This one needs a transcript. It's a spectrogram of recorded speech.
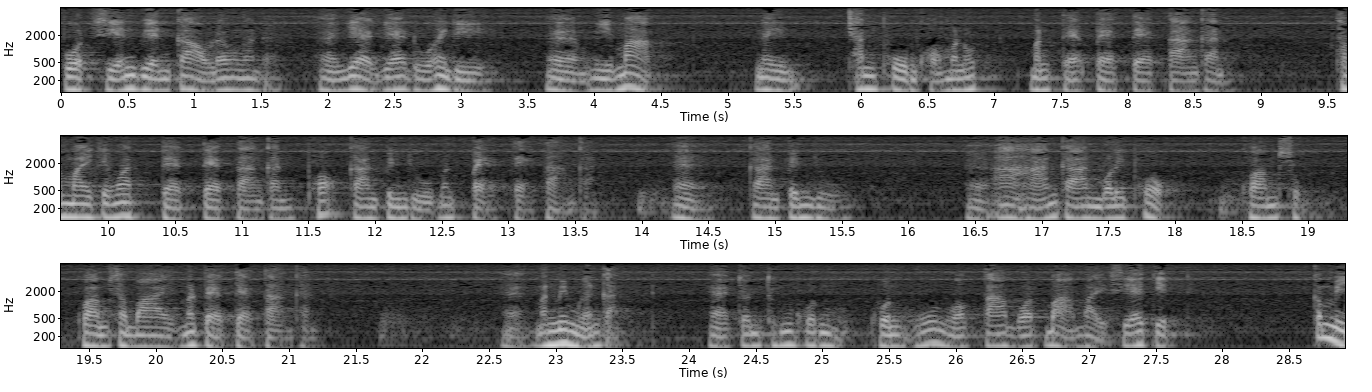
ปวดเสียนเวียนก้าวแล้วงั้นแยกแยะดูให้ดี มีมาก ในชั้นภูมิของมนุษย์ มันแตกแตกแตกต่างกันทำไมจึงว่าแตกแตกต่างกัน เพราะการเป็นอยู่มันแปลกแตกต่างกันการเป็นอยู่อาหารการบริโภค ความสุขความสบายมันแปลกแตกต่างกันมันไม่เหมือนกันจนถึงคนคนหูหนวกตาบอดบ้าใบเสียจิต ก็มี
